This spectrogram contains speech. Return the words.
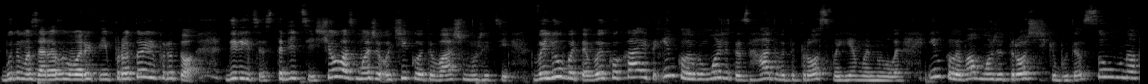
будемо зараз говорити і про то, і про то. Дивіться, стрільці, що вас може очікувати в вашому житті? Ви любите, ви кохаєте, інколи ви можете згадувати про своє минуле. Інколи вам може трошечки бути сумно,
